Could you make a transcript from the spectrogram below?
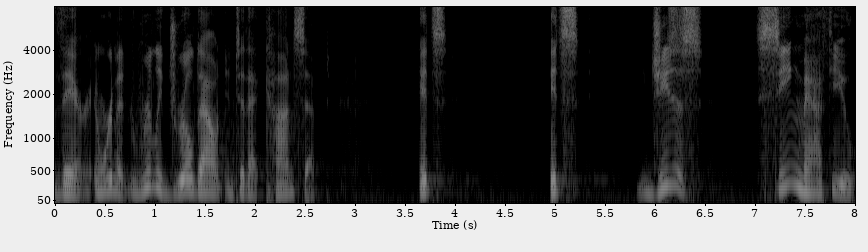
there? And we're going to really drill down into that concept. It's, it's Jesus seeing Matthew,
